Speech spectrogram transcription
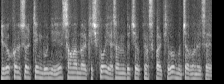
유료 컨설팅 문의 성함 밝히시고 예상인도 지역 평수 밝히고 문자 보내세요.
